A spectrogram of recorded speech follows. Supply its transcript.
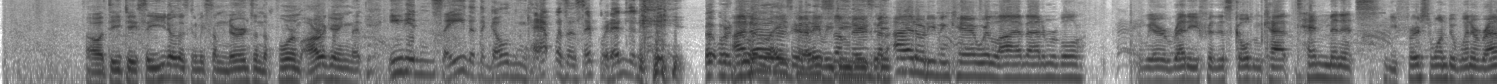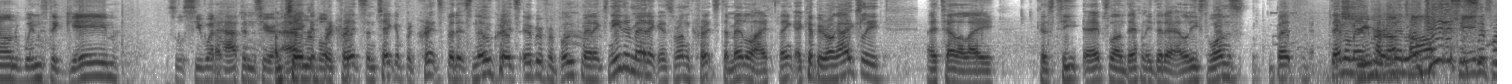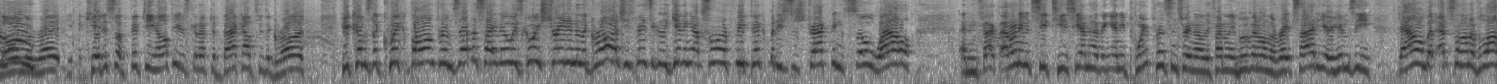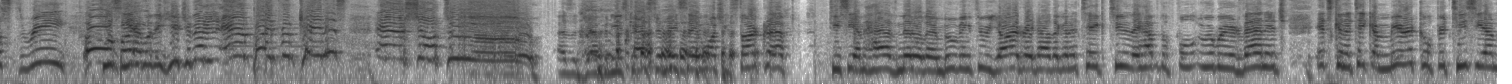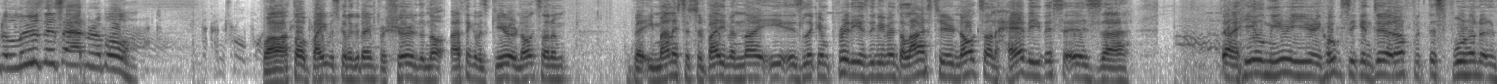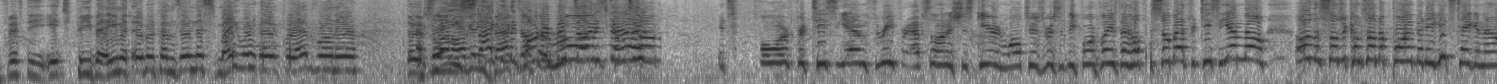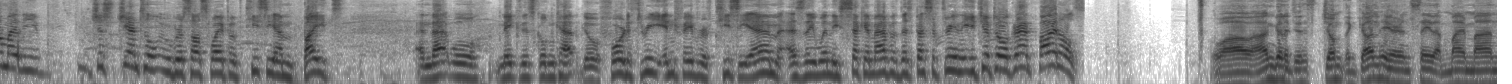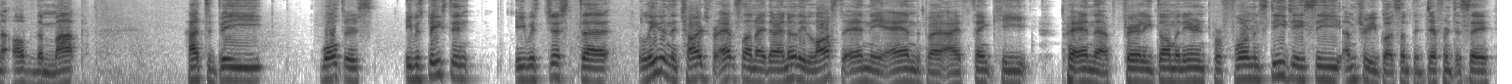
Oh, DJC, you know there's going to be some nerds on the forum arguing that he didn't say that the Golden Cap was a separate entity. but we're I know there's gonna be some nerds, but I don't even care. We're live, Admirable. And we are ready for this Golden Cap. 10 minutes. The first one to win a round wins the game. So we'll see what happens here. I'm checking for crits, I'm checking for crits, but it's no crits. Uber for both medics. Neither medic has run crits to middle, I think. I could be wrong. Actually, I tell a lie. Because T Epsilon definitely did it at least once. But Streamer coming in low. Cadis is super low low. right. Yeah, Cadis up 50 health here. He's going to have to back out through the garage. Here comes the quick bomb from Zebasai, though. He's going straight into the garage. He's basically giving Epsilon a free pick, but he's distracting so well. And in fact, I don't even see TCM having any point presence right now. They finally move in on the right side here. Himsy down, but Epsilon have lost three. Oh, TCM buddy. with a huge advantage. Air pipe from Cadis! Air shot two! As a Japanese caster may say watching StarCraft. TCM have middle. They're moving through yard right now. They're going to take two. They have the full Uber advantage. It's going to take a miracle for TCM to lose this Admirable. Well, I thought Bite was going to go down for sure. The not, I think it was Gear knocks on him. But he managed to survive and now he is looking pretty as they move into last tier. Knocks on heavy. This is uh, a Hail Mary here. He hopes he can do enough with this 450 HP. But Behemoth Uber comes in. This might work out for everyone here. They're Epsilon all getting stacked in backed the corner. Big It's four for TCM, three for Epsilon. Just Gear and Walters versus the four players. The health is so bad for TCM though. Oh, the soldier comes on to point, but he gets taken down by the just gentle Ubersaw swipe of TCM bite. And that will make this Golden Cap go 4 to 3 in favor of TCM as they win the second map of this best of 3 in the ETF2L Grand Finals. Wow, I'm gonna just jump the gun here and say that my man of the map had to be Walters. He was beasting. He was just uh, leading the charge for Epsilon right there. I know they lost it in the end, but I think he put in a fairly domineering performance. DJC, I'm sure you've got something different to say.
